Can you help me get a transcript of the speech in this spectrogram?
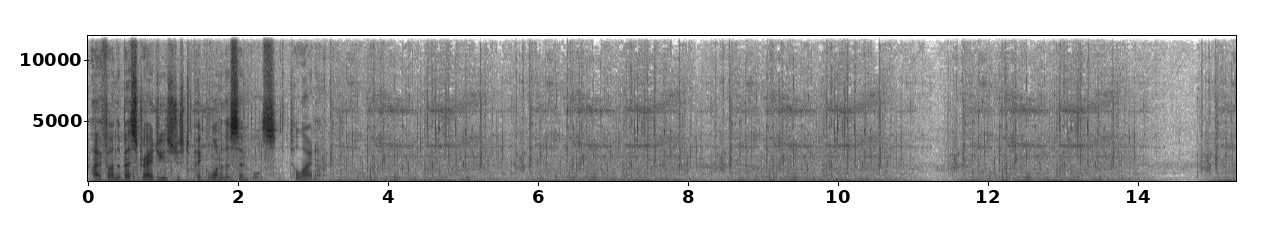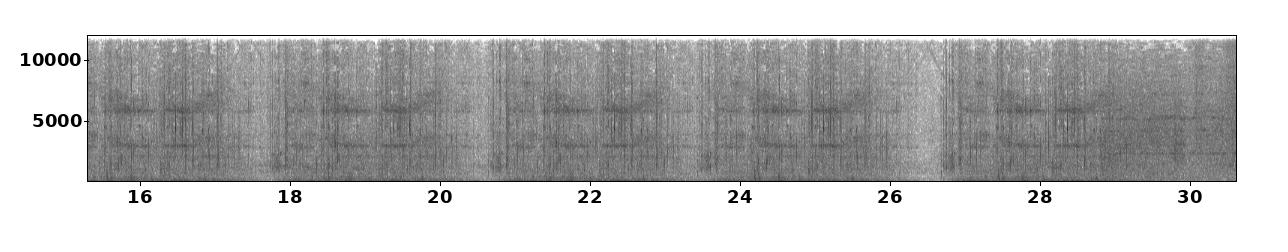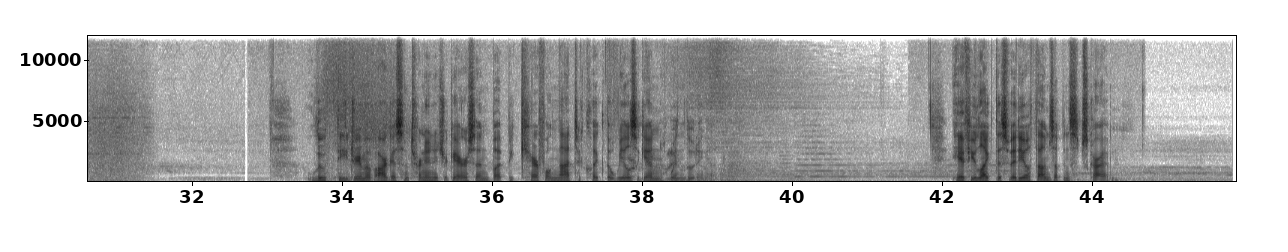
I found the best strategy is just to pick one of the symbols to line up. Loot the Dream of Argus and turn it into your garrison, but be careful not to click the wheels again when looting it. If you liked this video, thumbs up and subscribe.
